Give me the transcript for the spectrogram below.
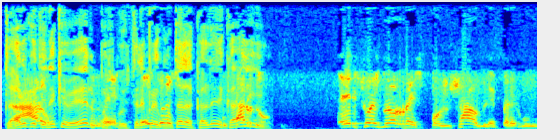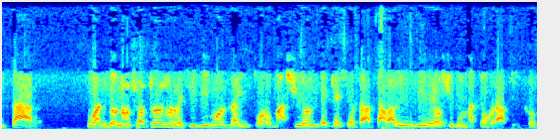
Claro, que tiene que ver, pues, pues usted le pregunta es- al alcalde de Cali. Eso es lo responsable, preguntar. Cuando nosotros recibimos la información de que se trataba de un video cinematográfico,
